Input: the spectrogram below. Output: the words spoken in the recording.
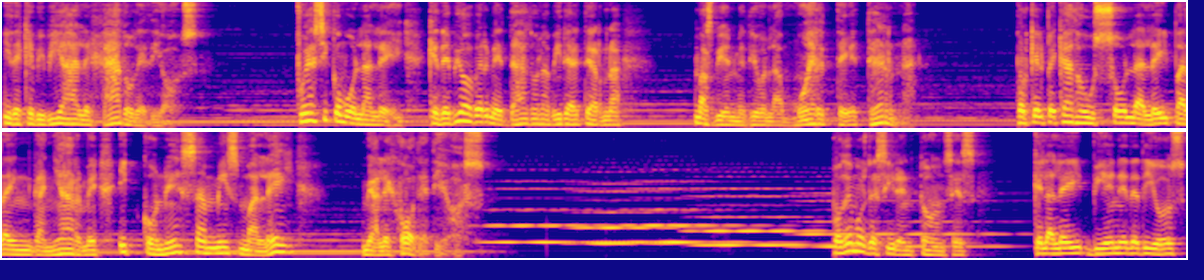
y de que vivía alejado de Dios. Fue así como la ley, que debió haberme dado la vida eterna, más bien me dio la muerte eterna. Porque el pecado usó la ley para engañarme y con esa misma ley me alejó de Dios. Podemos decir entonces que la ley viene de Dios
